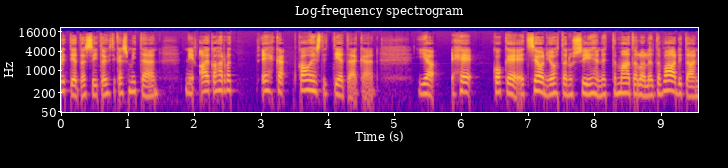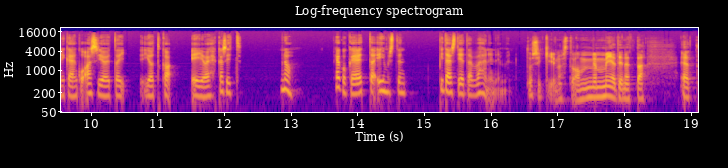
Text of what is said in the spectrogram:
ei tietää siitä yhtäkäs mitään, niin aika harvat ehkä kauheasti tietääkään. Ja he kokee, että se on johtanut siihen, että maataloudelta vaaditaan ikään kuin asioita, jotka ei ole ehkä sitten, no, he kokee, että ihmisten pitäisi tietää vähän enemmän. Tosi kiinnostavaa. Mä mietin, että, että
